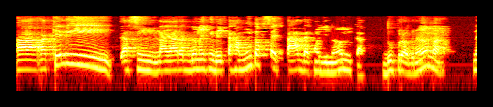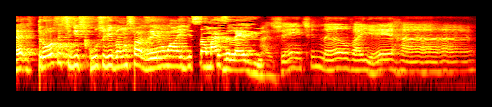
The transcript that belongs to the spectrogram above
a, aquele, assim, Nayara dando a entender que estava muito afetada com a dinâmica do programa, né, trouxe esse discurso de vamos fazer uma edição mais leve. A gente não vai errar.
